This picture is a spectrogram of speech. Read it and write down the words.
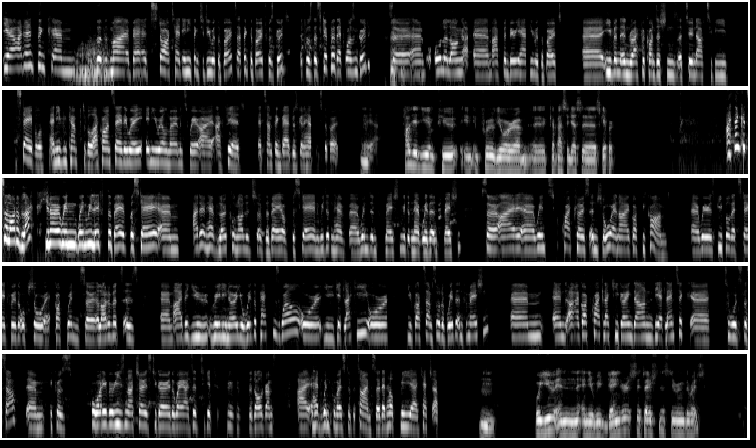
Yeah, I don't think um, the, my bad start had anything to do with the boat. I think the boat was good. It was the skipper that wasn't good. So um, all along, um, I've been very happy with the boat. Uh, even in rougher conditions, it turned out to be stable and even comfortable. I can't say there were any real moments where I, I feared that something bad was going to happen to the boat. So, mm. yeah. How did you improve, improve your um, uh, capacity as a skipper? I think it's a lot of luck. You know, when when we left the Bay of Biscay, um, I don't have local knowledge of the Bay of Biscay, and we didn't have uh, wind information. We didn't have weather information. So I uh, went quite close inshore, and I got becalmed. Uh, whereas people that stayed further offshore got wind. So a lot of it is um, either you really know your weather patterns well, or you get lucky, or you've got some sort of weather information. Um, and I got quite lucky going down the Atlantic uh, towards the south um, because for whatever reason I chose to go the way I did to get through the doldrums. I had wind for most of the time, so that helped me uh, catch up. Mm. Were you in any real dangerous situations during the race?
